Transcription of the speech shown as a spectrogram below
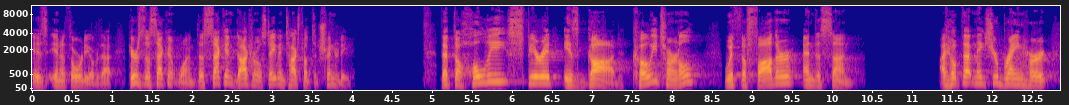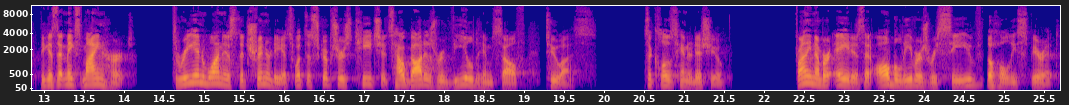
is in authority over that. Here's the second one the second doctrinal statement talks about the Trinity that the Holy Spirit is God, co eternal with the Father and the Son. I hope that makes your brain hurt because that makes mine hurt. Three in one is the Trinity. It's what the scriptures teach, it's how God has revealed himself to us. It's a closed handed issue. Finally, number eight is that all believers receive the Holy Spirit.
